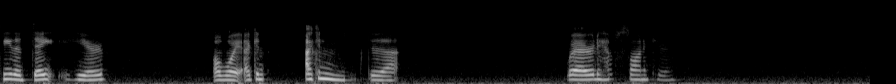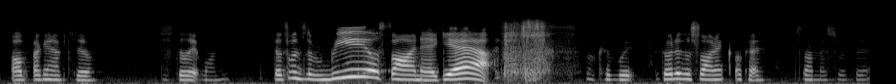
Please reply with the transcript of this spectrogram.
See the date here. Oh wait, I can, I can do that. Wait, I already have Sonic here. Oh, I can have two. Just delete one. This one's the real Sonic, yeah. Okay, wait, go to the Sonic. Okay, so I mess with it.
